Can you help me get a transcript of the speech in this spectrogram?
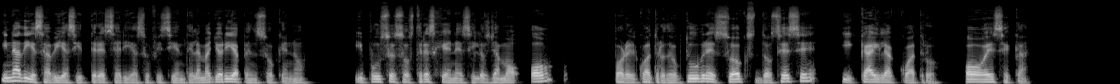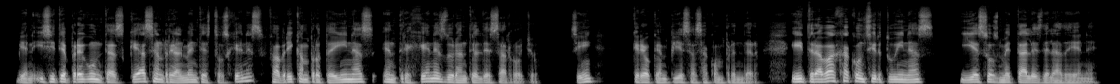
Y nadie sabía si tres sería suficiente. La mayoría pensó que no. Y puso esos tres genes y los llamó O por el 4 de octubre, SOX2S y Kaila 4, OSK. Bien, y si te preguntas qué hacen realmente estos genes, fabrican proteínas entre genes durante el desarrollo, ¿sí? Creo que empiezas a comprender. Y trabaja con sirtuinas y esos metales del ADN.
